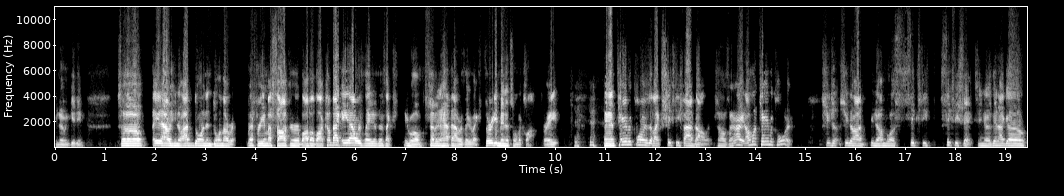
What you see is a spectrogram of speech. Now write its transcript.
you know, and get him. So eight hours. You know, I'm going and doing my refereeing my soccer, blah, blah, blah. Come back eight hours later. There's like, well, seven and a half hours later, like 30 minutes on the clock, right? and Terry McLaurin's at like $65. So I was like, all right, I want Terry McLaurin. She just, you know, I'm, you know, I'm going 60, 66, you know, then I go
